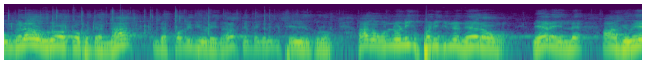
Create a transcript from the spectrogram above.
உங்களால் உருவாக்கப்பட்ட நான் இந்த பகுதியுடைய நலத்திட்டங்களுக்கு செய்திருக்கிறோம். ஆக ஒன்னொன்னைக்கு படிக்கின்ற நேரம் ஆகும். நேரம் இல்லை. ஆகவே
